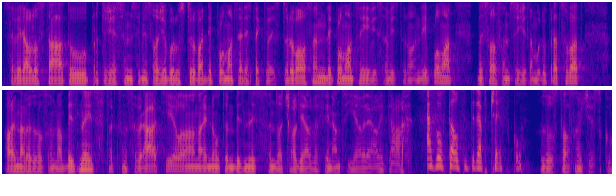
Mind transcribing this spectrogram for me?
se vydal do státu, protože jsem si myslel, že budu studovat diplomaci, respektive studoval jsem diplomaci, jsem vystudovaný diplomat, myslel jsem si, že tam budu pracovat, ale narazil jsem na biznis, tak jsem se vrátil a najednou ten biznis jsem začal dělat ve financích a v realitách. A zostal si teda v Česku? Zostal jsem v Česku.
